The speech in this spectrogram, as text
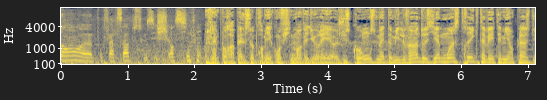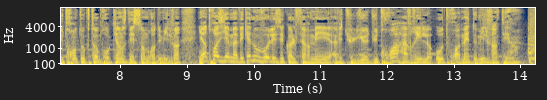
euh, pour faire ça parce que c'est chiant sinon. Pour rappel, ce premier confinement avait duré jusqu'au 11 mai 2020. Deuxième, moins strict, avait été mis en place du 30 octobre au 15 décembre 2020. Et un troisième, avec à nouveau les écoles fermées, avait eu lieu du 3 avril au 3 mai 2021.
